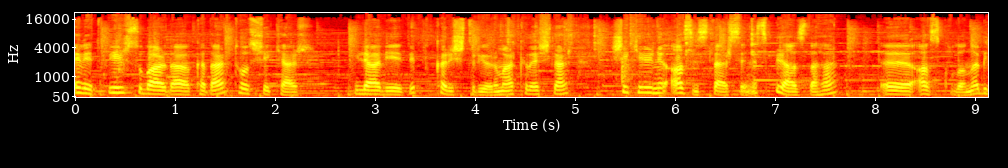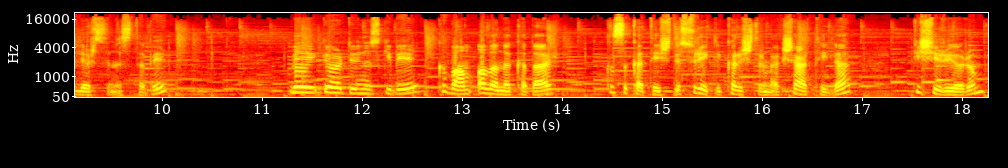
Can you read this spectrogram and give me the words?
Evet bir su bardağı kadar toz şeker ilave edip karıştırıyorum arkadaşlar. Şekerini az isterseniz biraz daha e, az kullanabilirsiniz tabi. Ve gördüğünüz gibi kıvam alana kadar kısık ateşte sürekli karıştırmak şartıyla pişiriyorum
